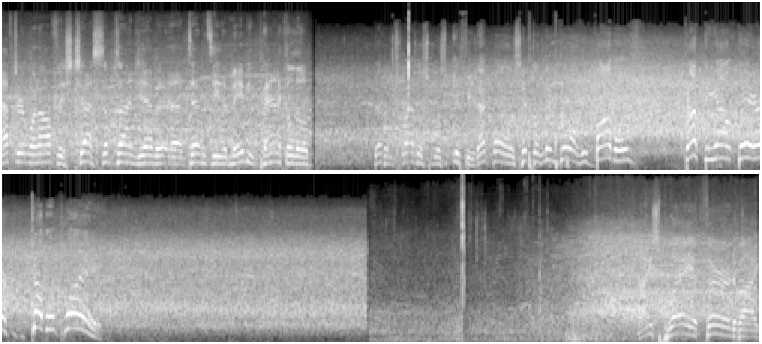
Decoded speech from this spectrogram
after it went off his chest, sometimes you have a, a tendency to maybe panic a little. Devon Travis was iffy. That ball is hit to Lindor, who bobbles. Got the out there. Double play. Nice play at third by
